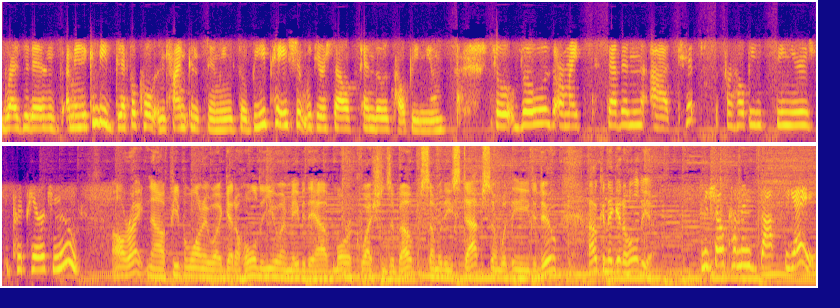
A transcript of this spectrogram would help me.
residence, I mean, it can be difficult and time consuming. So be patient with yourself and those helping you. So those are my seven uh, tips for helping seniors prepare to move. All right. Now, if people want to uh, get a hold of you and maybe they have more questions about some of these steps and what they need to do, how can they get a hold of you? MicheleCummins.ca.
